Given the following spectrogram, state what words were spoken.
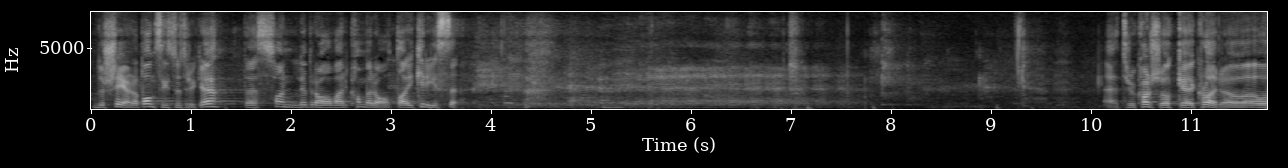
Du ser det på ansiktsuttrykket. Det er sannelig bra å være kamerater i krise. Jeg tror kanskje dere klarer å,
